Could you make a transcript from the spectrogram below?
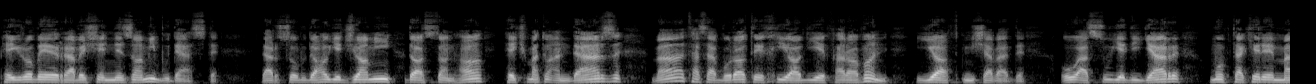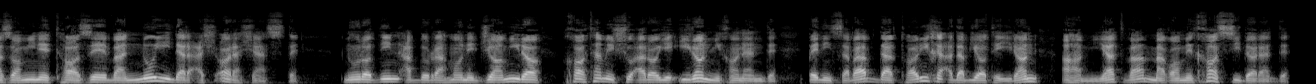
پیرو روش نظامی بوده است. در سروده های جامی داستانها، حکمت و اندرز و تصورات خیالی فراوان یافت می شود. او از سوی دیگر مبتکر مزامین تازه و نوعی در اشعارش است. نورالدین عبدالرحمن جامی را خاتم شعرای ایران می‌خوانند بدین سبب در تاریخ ادبیات ایران اهمیت و مقام خاصی دارد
